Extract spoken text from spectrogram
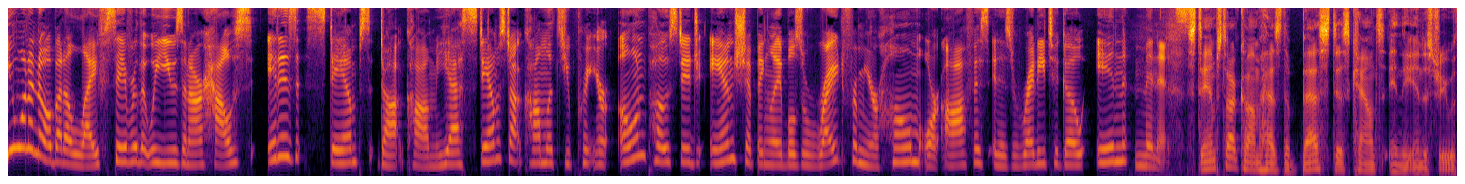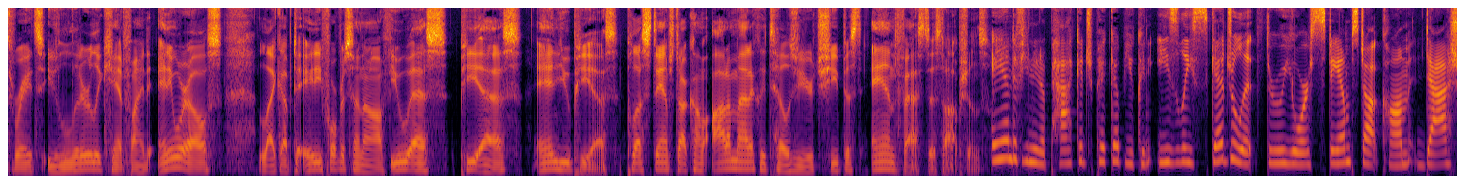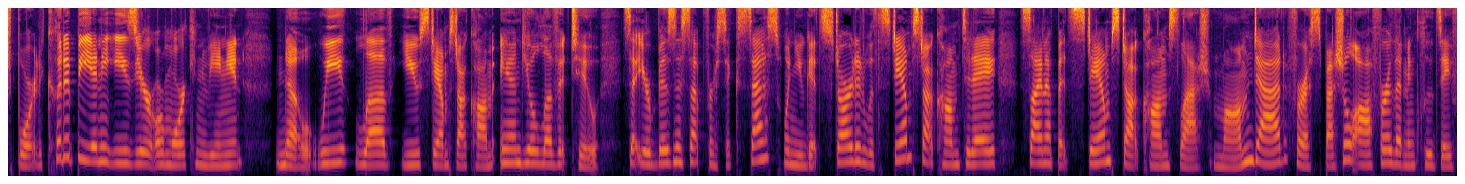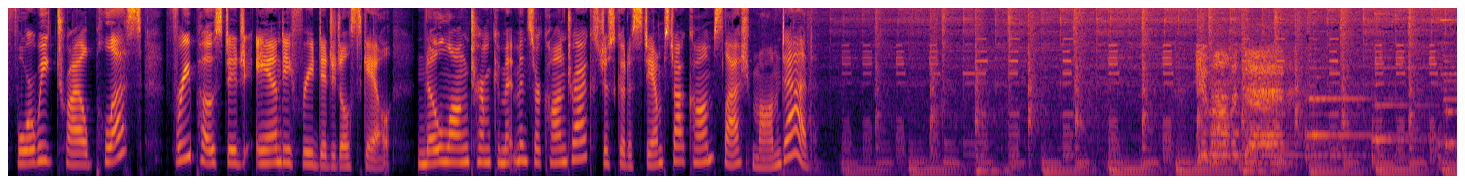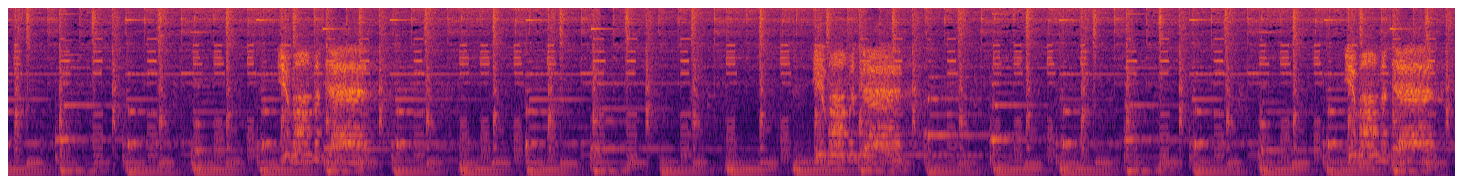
You want to know about a lifesaver that we use in our house? It is stamps.com. Yes, stamps.com lets you print your own postage and shipping labels right from your home or office. It is ready to go in minutes. Stamps.com has the best discounts in the industry with rates you literally can't find anywhere else, like up to 84% off USPS and UPS. Plus, Stamps.com automatically tells you your cheapest and fastest options. And if you need a package pickup, you can easily schedule it through your stamps.com dashboard. Could it be any easier or more convenient? No, we love you, stamps.com, and you'll love it too. Set your business up for success when you get started with stamps.com today. Sign up at stamps.com slash momdad for a special offer that includes a four week trial plus free postage and a free digital scale. No long term commitments or contracts. Just go to stamps.com slash momdad. Your mom and dad. Dad. Your mom and dad. Your mom and dad.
